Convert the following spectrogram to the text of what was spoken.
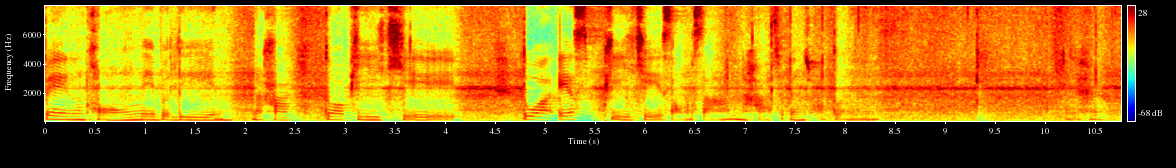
เป็นของ Maybelline นะคะ ตัว PK ตัว SPK 23นะคะ จะเป็นชอตัวนี้นะคะ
